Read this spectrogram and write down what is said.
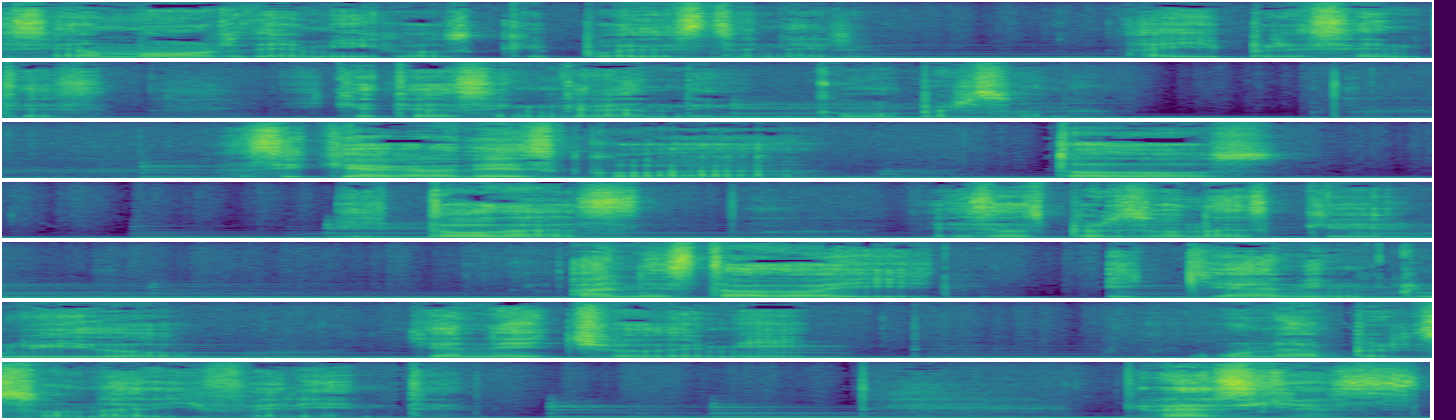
ese amor de amigos que puedes tener ahí presentes y que te hacen grande como persona. Así que agradezco a todos y todas esas personas que han estado ahí que han incluido y han hecho de mí una persona diferente. Gracias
